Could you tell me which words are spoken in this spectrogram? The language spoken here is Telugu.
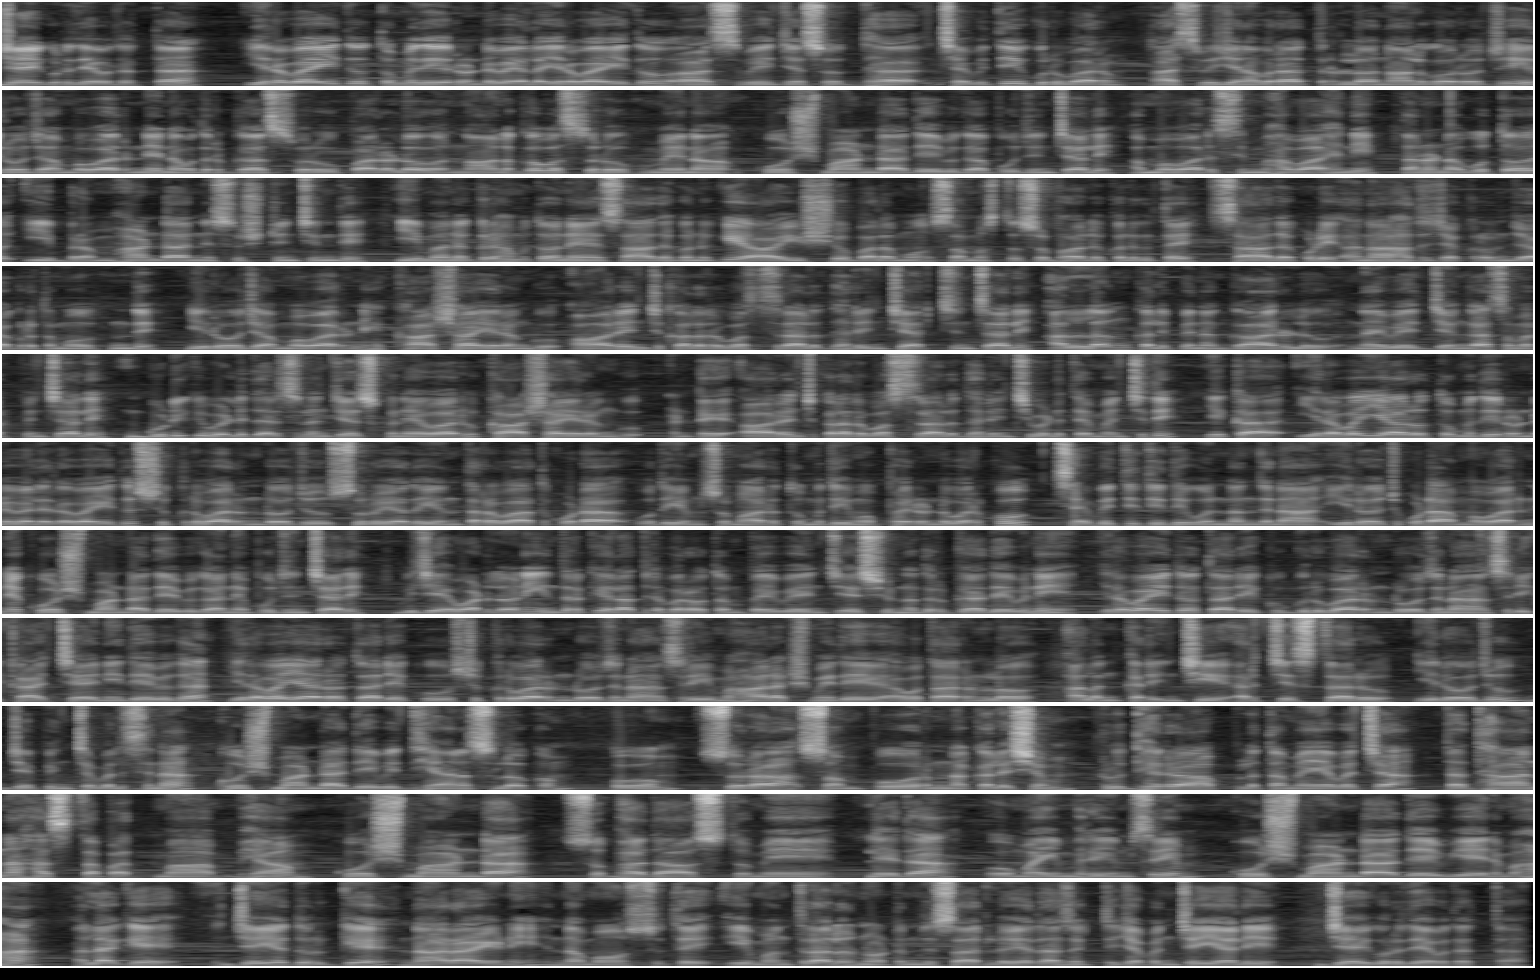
జై గురుదేవదత్త. ఇరవై ఐదు తొమ్మిది రెండు వేల ఇరవై ఐదు ఆశ్వీజ శుద్ధ చవితి గురువారం. ఆశ్వీజ నవరాత్రుల్లో నాలుగో రోజు ఈ రోజు అమ్మవారిని నవదుర్గా స్వరూపాలలో నాలుగవ స్వరూపమైన కూష్మాండాదేవిగా పూజించాలి. అమ్మవారి సింహవాహిని తన నవ్వుతో ఈ బ్రహ్మాండాన్ని సృష్టించింది. ఈ అనుగ్రహంతోనే సాధకునికి ఆయుష్ బలము సమస్త శుభాలు కలుగుతాయి. సాధకుడి అనాహత చక్రం జాగృతమవుతుంది. ఈ రోజు అమ్మవారిని కాషాయ రంగు ఆరెంజ్ కలర్ వస్త్రాలు ధరించి అర్చించాలి. అల్లం కలిపిన గారులు నైవేద్యంగా సమర్పించాలి. గుడికి వెళ్ళి దర్శనం చేసుకునేవారు కాషాయ రంగు అంటే ఆరెంజ్ కలర్ వస్త్రాలు ధరించి వెళితే మంచిది. ఇక ఇరవై ఆరు తొమ్మిది రెండు వేల ఇరవై ఐదు శుక్రవారం రోజు సూర్యోదయం తర్వాత కూడా ఉదయం సుమారు తొమ్మిది ముప్పై రెండు వరకు చవితి తిథి ఉన్నందున ఈ రోజు కూడా అమ్మవారిని కోష్మాండాదేవిగానే పూజించాలి. విజయవాడలోని ఇంద్రకీలాద్రి పర్వతంపై వేయించేసి ఉన్న దుర్గాదేవిని ఇరవై ఐదో తారీఖు గురువారం రోజున శ్రీ కాత్యాయని దేవిగా ఇరవై ఆరో తారీఖు శుక్రవారం రోజున శ్రీ మహాలక్ష్మీదేవి అవతారంలో అలంకరించి అర్చిస్తారు. ఈరోజు జపించవలసిన కూష్మాండాదేవి ధ్యాన శ్లోకం ఓం సురా సంపూర్ణ కలశం రుధిరాప్లుతమేవచ దధానహస్తపద్మాభ్యాం దధాన హస్త పద్మాభ్యాం కూష్మాండ శుభదాస్తు మే. లేదా ఓం ఐం హ్రీం శ్రీం కూష్మాండాదేవ్యే నమ. అలాగే జయదుర్గే నారాయణి నమోస్తుతే. ఈ మంత్రాలు నూట ఎనిమిది సార్లు యథాశక్తి జపం చేయాలి. జయ గురుదేవదత్త.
